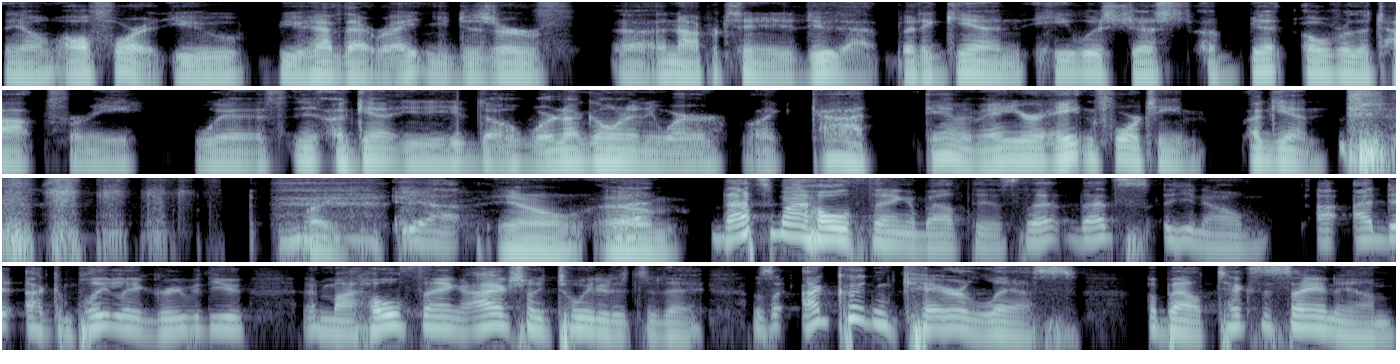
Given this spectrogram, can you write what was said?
you know, all for it. You, you have that right and you deserve uh, an opportunity to do that. But again, he was just a bit over the top for me with, again, he, the, we're not going anywhere. Like, God damn it, man, you're an eight and four team again. Like, yeah, you know, That- um, that's my whole thing about this. That that's you know, I, I, did, I completely agree with you. And my whole thing, I actually tweeted it today. I was like, I couldn't care less about Texas A&M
